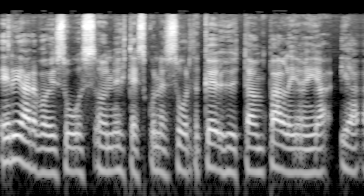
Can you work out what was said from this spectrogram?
eriarvoisuus on yhteiskunnassa suurta, köyhyyttä on paljon ja, ja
